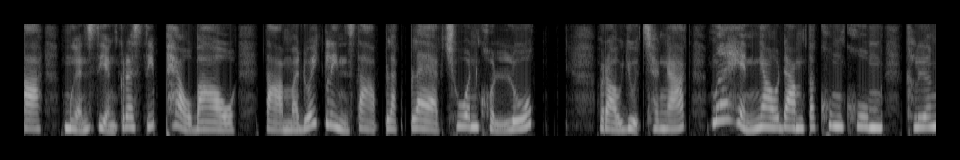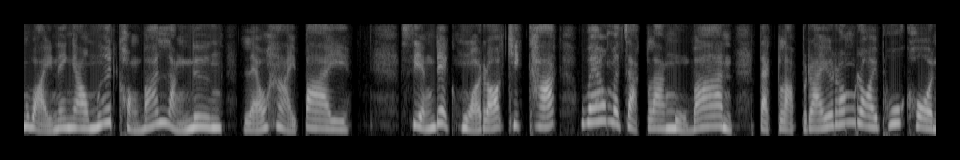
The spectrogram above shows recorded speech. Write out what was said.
า เหมือนเสียงกระซิบแผ่วเบา ตามมาด้วยกลิ่นสาบแปลกๆ ชวนขนลุก เราหยุดชะงักเมื่อเห็นเงาดำตะคุมคุม เคลื่อนไหวในเงามืดของบ้านหลังหนึ่งแล้วหายไป เสียงเด็กหัวเราะคิกคัก แว่วมาจากกลางหมู่บ้าน แต่กลับไร้ร่องรอยผู้คน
